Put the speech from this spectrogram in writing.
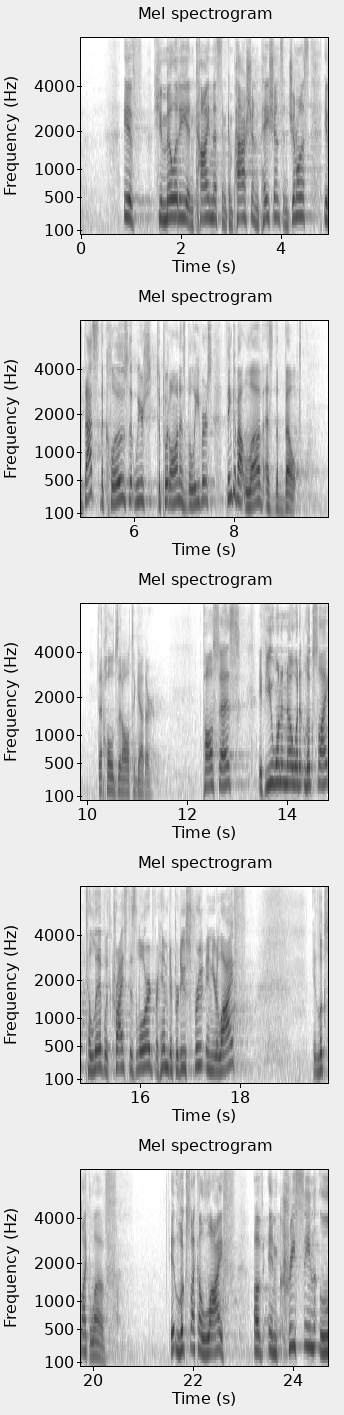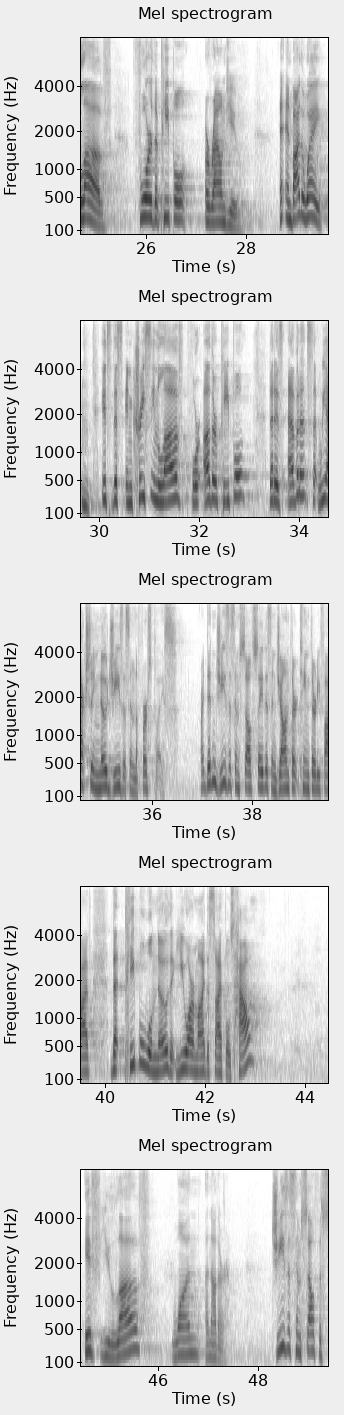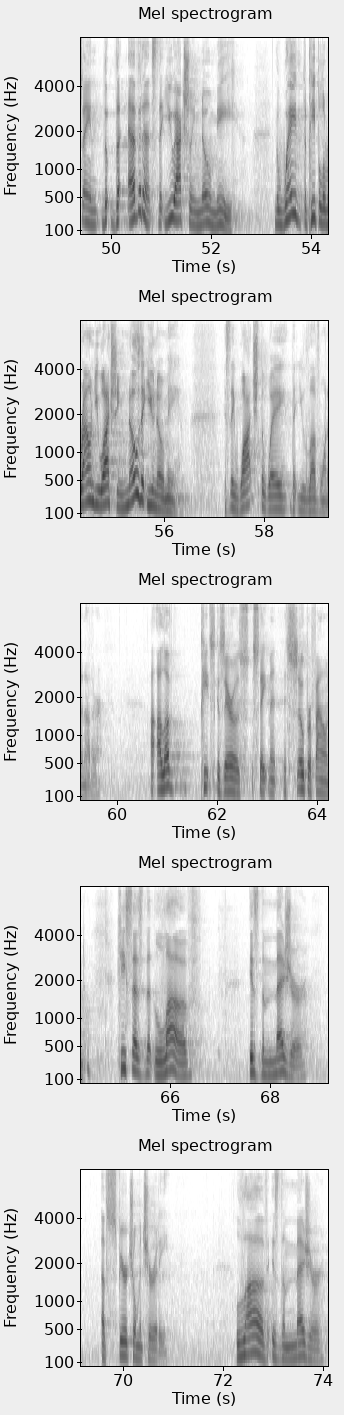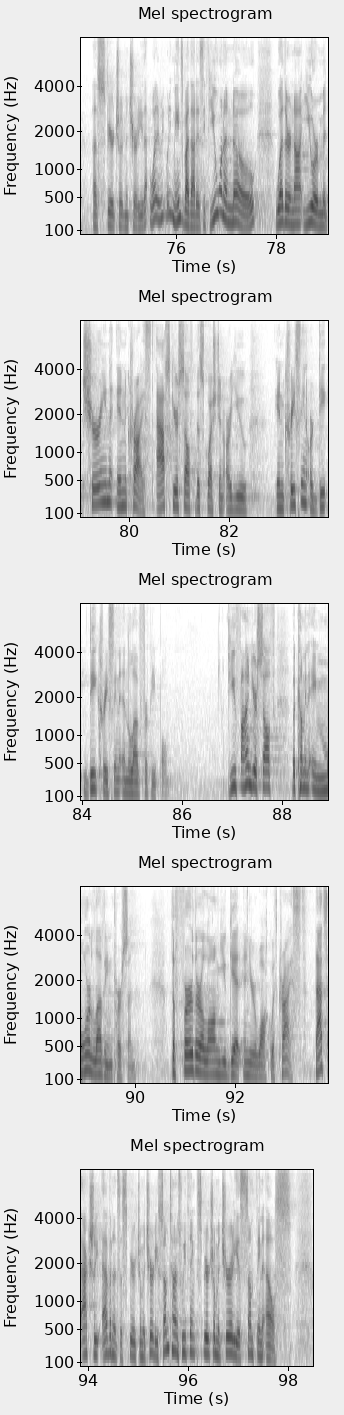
If humility and kindness and compassion and patience and gentleness, if that's the clothes that we're to put on as believers, think about love as the belt that holds it all together. Paul says, if you want to know what it looks like to live with Christ as Lord, for Him to produce fruit in your life, it looks like love. It looks like a life of increasing love for the people around you. And, by the way, it's this increasing love for other people that is evidence that we actually know Jesus in the first place. Right? Didn't Jesus himself say this in John 13 35? That people will know that you are my disciples. How? If you love one another. Jesus himself is saying the, the evidence that you actually know me, the way that the people around you will actually know that you know me, is they watch the way that you love one another. I, I love Pete Scazzero's statement, it's so profound. He says that love is the measure of spiritual maturity. Love is the measure of spiritual maturity. That, what, what he means by that is if you want to know whether or not you are maturing in Christ, ask yourself this question Are you increasing or de- decreasing in love for people? Do you find yourself becoming a more loving person the further along you get in your walk with Christ? That's actually evidence of spiritual maturity. Sometimes we think spiritual maturity is something else,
